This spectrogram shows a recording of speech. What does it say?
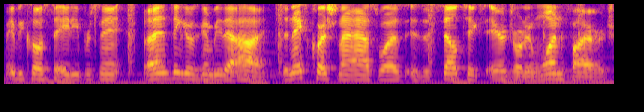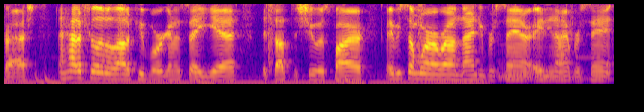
maybe close to 80%, but I didn't think it was gonna be that high. The next question I asked was, is the Celtics Air Jordan 1 fire or trash? And I had a feeling a lot of people were gonna say yeah, they thought the shoe was fire, maybe somewhere around 90% or 89%.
